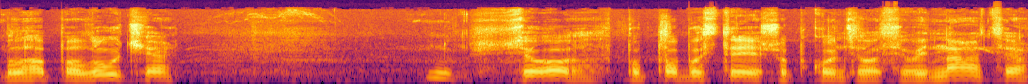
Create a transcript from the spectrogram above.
благополуччя. Ну, всього по- щоб кончилася війна. Ця.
